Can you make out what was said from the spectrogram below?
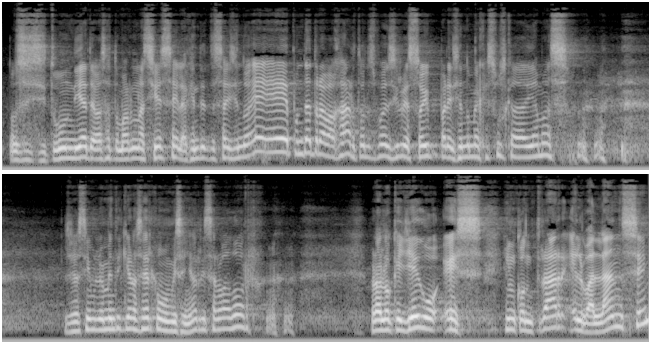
Entonces, si tú un día te vas a tomar una siesta y la gente te está diciendo, ¡eh, eh ponte a trabajar! Tú les puedes decir, estoy pareciéndome a Jesús cada día más. Yo simplemente quiero ser como mi Señor y Salvador. Pero a lo que llego es encontrar el balance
